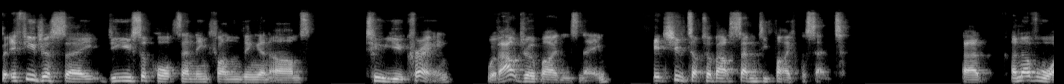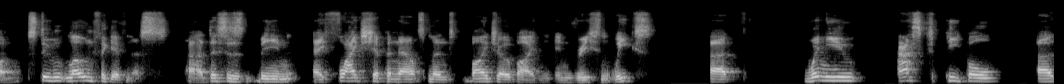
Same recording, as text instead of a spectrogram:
But if you just say, do you support sending funding and arms to Ukraine without Joe Biden's name, it shoots up to about 75%. Uh, another one, student loan forgiveness. Uh, this has been a flagship announcement by Joe Biden in recent weeks. Uh, when you ask people, uh,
